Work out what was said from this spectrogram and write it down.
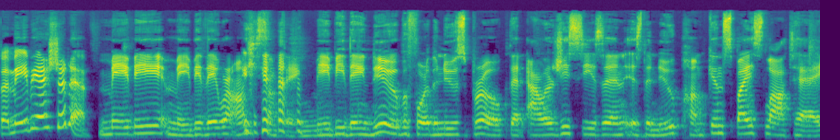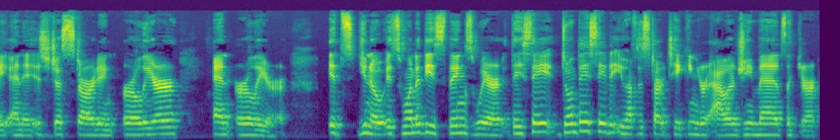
but maybe I should have. Maybe, maybe they were onto something. maybe they knew before the news broke that allergy season is the new pumpkin spice latte and it is just starting earlier and earlier. It's, you know, it's one of these things where they say, don't they say that you have to start taking your allergy meds like your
